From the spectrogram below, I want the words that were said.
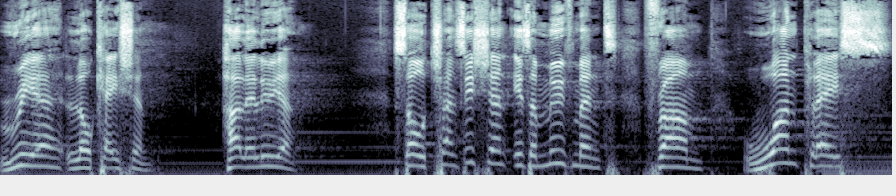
relocation. Hallelujah. So, transition is a movement from one place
